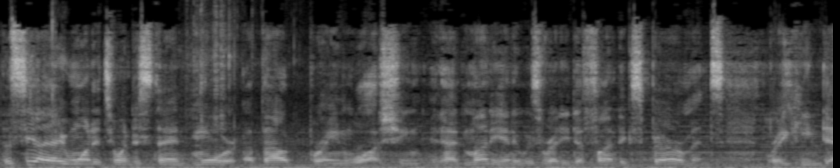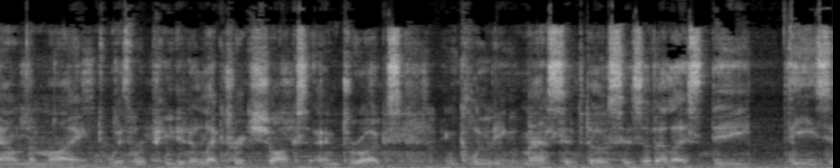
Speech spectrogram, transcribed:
The CIA wanted to understand more about brainwashing. It had money and it was ready to fund experiments, breaking down the mind with repeated electric shocks and drugs, including massive doses of LSD. These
